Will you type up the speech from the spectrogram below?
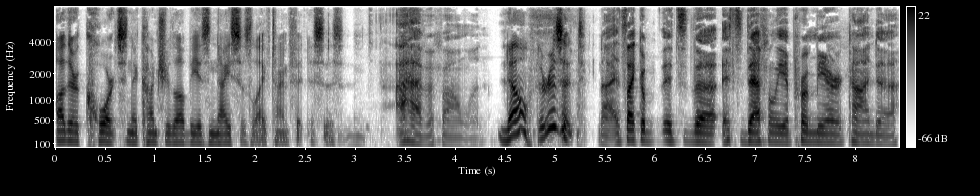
other courts in the country that'll be as nice as Lifetime Fitness is. I haven't found one. No, there isn't. Nah, it's like a, it's the, it's definitely a premier kind of,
